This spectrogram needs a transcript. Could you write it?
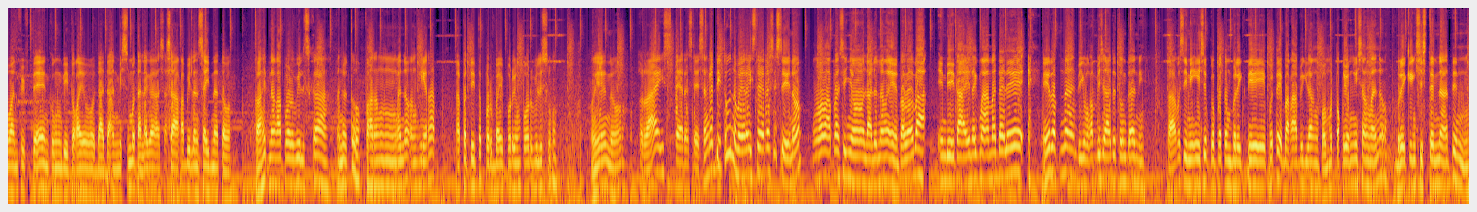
150N kung dito kayo dadaan mismo talaga sa, sa kabilang side na to. Kahit naka 4 wheels ka, ano to, parang ano, ang hirap. Dapat dito 4x4 yung 4 wheels mo. Ayan no, rice terraces. Hanggang dito na may rice terraces eh, no? Kung mapapansin nyo, lalo na ngayon, pababa, hindi tayo nagmamadali. Hirap na, hindi ko kabisado tong daan eh. Tapos iniisip ko pa tong brake ni Puti, baka biglang pumutok yung isang ano, braking system natin.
